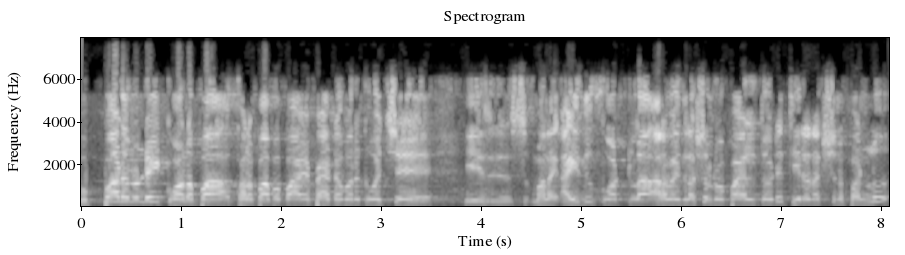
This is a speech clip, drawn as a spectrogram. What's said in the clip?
ఉప్పాడ నుండి కోనపా కొనపాప పేట వరకు వచ్చే ఈ మన ఐదు కోట్ల అరవై ఐదు లక్షల రూపాయలతోటి తీర రక్షణ పనులు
